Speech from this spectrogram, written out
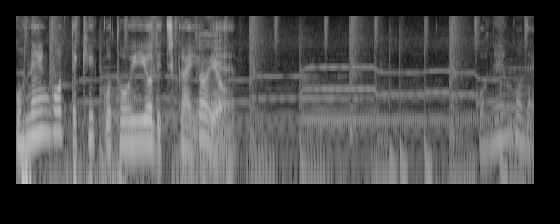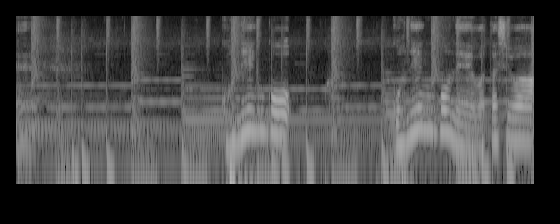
うん、5年後って結構遠いようで近いよね。そうよ。5年後ね5年後。5年後ね私は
